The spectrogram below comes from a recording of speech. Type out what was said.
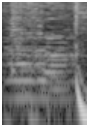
Whenever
